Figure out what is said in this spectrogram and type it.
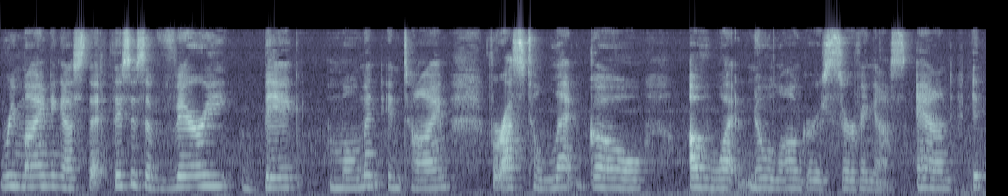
reminding us that this is a very big moment in time for us to let go of what no longer is serving us. And it,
